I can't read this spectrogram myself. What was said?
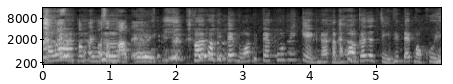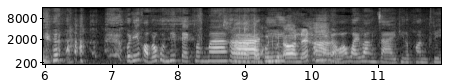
เพราะว่าต้องให้มาสัมผัสเองเพราะเพราะพี่เป๊กบอกว่าพี่เป๊กพูดไม่เก่งนะ แต่น้องออนก็จะจีบพี่เป๊กมาคุย วันนี้ขอบพระคุณพี่เป๊กมากๆค่ะค่ะขอบคุณที่คุณออนด้วยค่ะ ที่แบบว่าไว้วางใจทีละพรคลิ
